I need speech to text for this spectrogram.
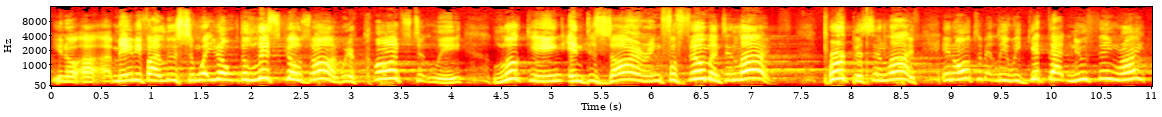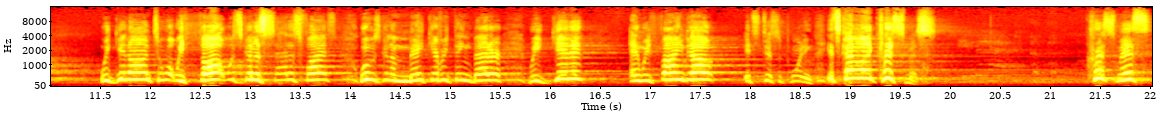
you know, uh, maybe if I lose some weight, you know, the list goes on. We're constantly looking and desiring fulfillment in life, purpose in life. And ultimately, we get that new thing, right? We get on to what we thought was going to satisfy us, what was going to make everything better. We get it, and we find out it's disappointing. It's kind of like Christmas. Christmas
